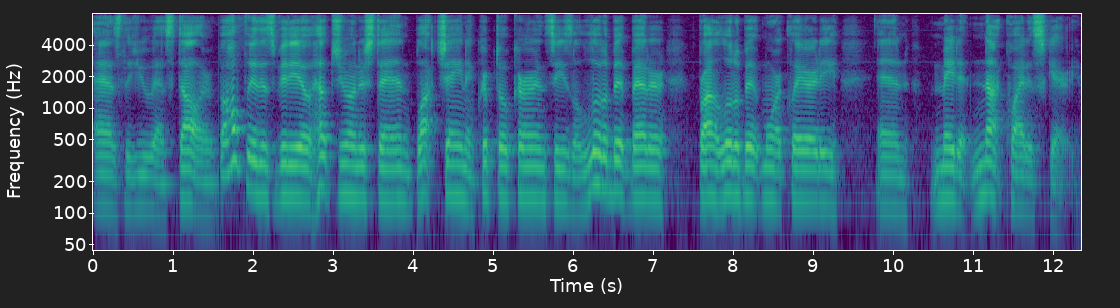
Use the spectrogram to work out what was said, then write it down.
as the US dollar. But hopefully this video helps you understand blockchain and cryptocurrencies a little bit better, brought a little bit more clarity, and made it not quite as scary.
